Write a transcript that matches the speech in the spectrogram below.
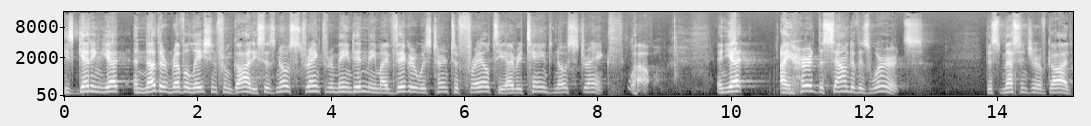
He's getting yet another revelation from God. He says, No strength remained in me. My vigor was turned to frailty. I retained no strength. Wow. And yet, I heard the sound of his words, this messenger of God.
